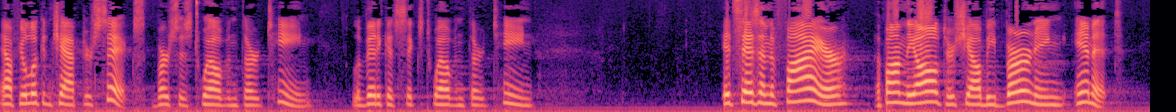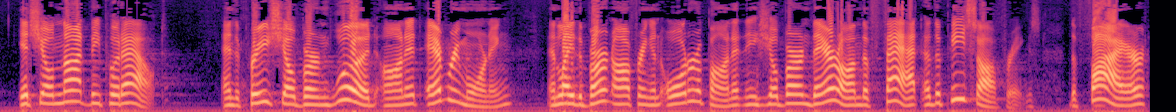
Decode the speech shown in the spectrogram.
Now, if you look in chapter 6, verses 12 and 13, Leviticus 6 12 and 13. It says, And the fire upon the altar shall be burning in it, it shall not be put out. And the priest shall burn wood on it every morning, and lay the burnt offering in order upon it, and he shall burn thereon the fat of the peace offerings. The fire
